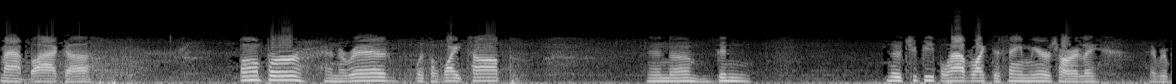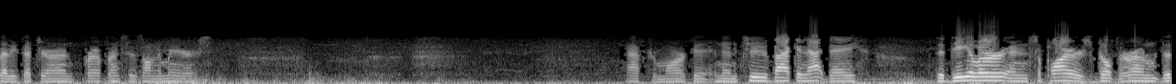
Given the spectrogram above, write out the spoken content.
matte black uh, bumper and the red with the white top. And um, then no two people have like the same mirrors hardly. Everybody's got their own preferences on the mirrors. Aftermarket. And then two, back in that day, the dealer and suppliers built their own. The,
